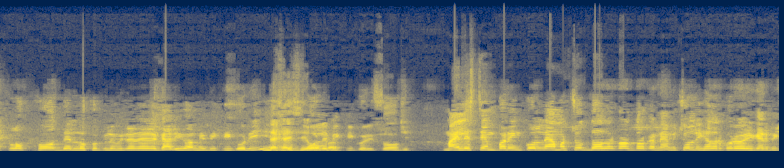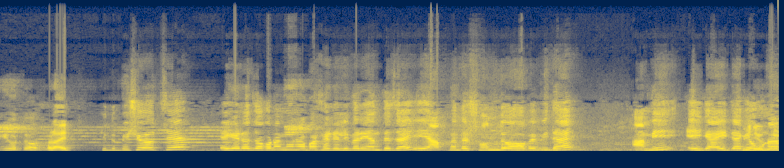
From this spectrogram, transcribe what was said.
এক লক্ষ দেড় লক্ষ কিলোমিটারের গাড়িও আমি বিক্রি করি দেখাইছি বলে বিক্রি করি। সো মাইলেজ টেম্পারিং করলে আমার চোদ্দ হাজার করার দরকার নেই আমি চল্লিশ হাজার করে ওই গাড়ি বিক্রি করতে পারব। রাইট কিন্তু বিষয় হচ্ছে এই গাড়িটা যখন আমি ওনার বাসায় ডেলিভারি আনতে যাই এই আপনাদের সন্দেহ হবে বিধায় আমি এই গাড়িটাকে ওনার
